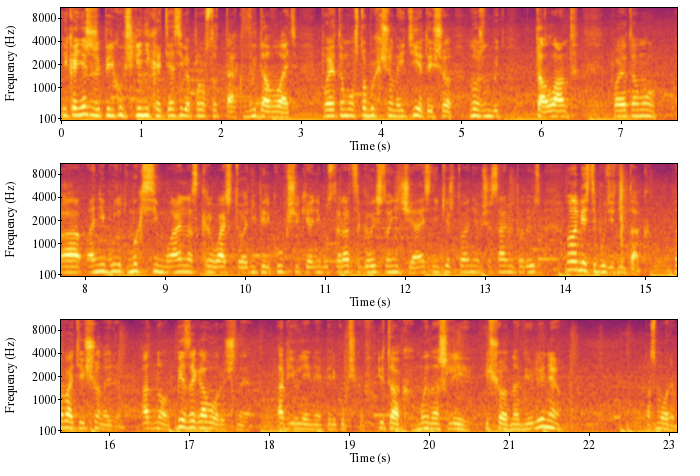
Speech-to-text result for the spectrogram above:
И, конечно же, перекупщики не хотят себя просто так выдавать. Поэтому, чтобы их еще найти, это еще должен быть талант. Поэтому а, они будут максимально скрывать, что они перекупщики, они будут стараться говорить, что они частники, что они вообще сами продаются. Но на месте будет не так. Давайте еще найдем. Одно безоговорочное объявление перекупщиков. Итак, мы нашли еще одно объявление. Посмотрим.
